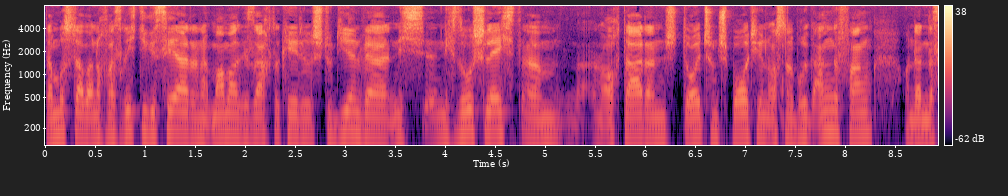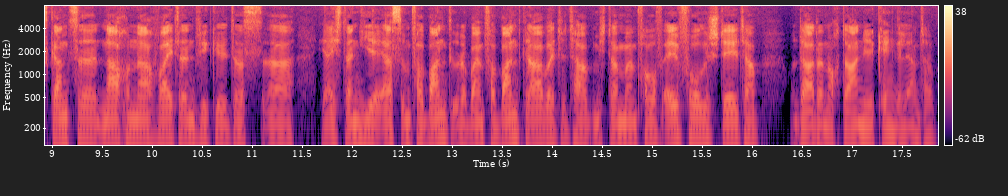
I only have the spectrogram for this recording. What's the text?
Da musste aber noch was Richtiges her. Dann hat Mama gesagt, okay, du studieren wäre nicht, nicht so schlecht. Ähm, auch da dann Deutsch und Sport hier in Osnabrück angefangen und dann das Ganze nach und nach weiterentwickelt, dass äh, ja ich dann hier erst im Verband oder beim Verband gearbeitet habe, mich dann beim VfL vorgestellt habe und da dann auch Daniel kennengelernt habe.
